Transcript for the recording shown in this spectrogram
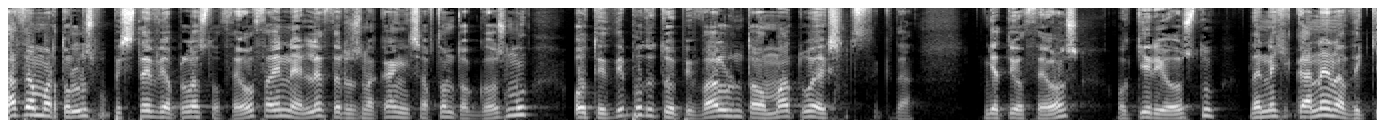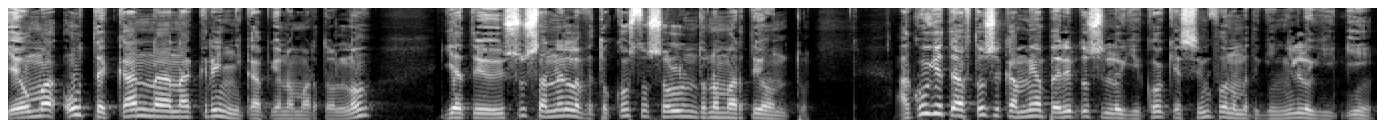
Κάθε αμαρτωλός που πιστεύει απλά στο Θεό θα είναι ελεύθερος να κάνει σε αυτόν τον κόσμο οτιδήποτε του επιβάλλουν τα ομά του έξινστικτα. Γιατί ο Θεός ο κύριος του δεν έχει κανένα δικαίωμα ούτε καν να ανακρίνει κάποιον αμαρτωλό γιατί ο Ιησούς ανέλαβε το κόστος όλων των αμαρτιών του. Ακούγεται αυτό σε καμία περίπτωση λογικό και σύμφωνο με την κοινή λογική.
